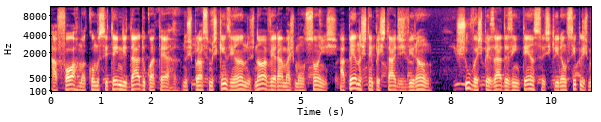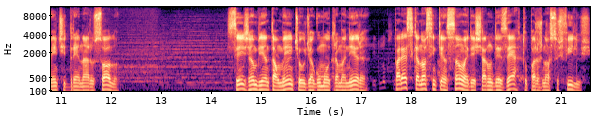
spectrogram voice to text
A forma como se tem lidado com a Terra, nos próximos 15 anos não haverá mais monções, apenas tempestades virão, chuvas pesadas e intensas que irão simplesmente drenar o solo. Seja ambientalmente ou de alguma outra maneira, Parece que a nossa intenção é deixar um deserto para os nossos filhos,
